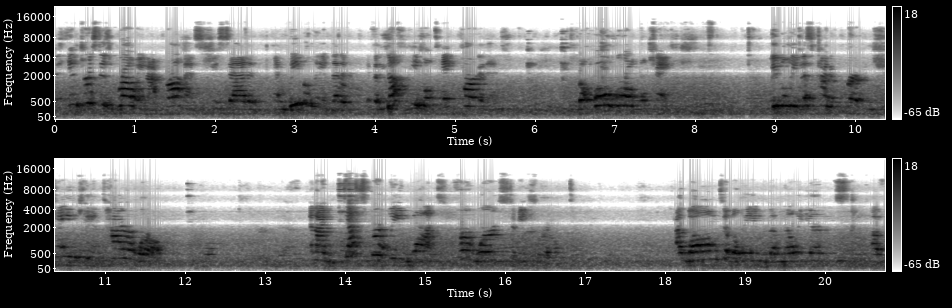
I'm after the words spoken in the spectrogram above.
the interest is growing, I promise, she said. And, we believe that if, if enough people take part in it, the whole world will change. We believe this kind of prayer can change the entire world. And I desperately want her words to be true. I long to believe the millions of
